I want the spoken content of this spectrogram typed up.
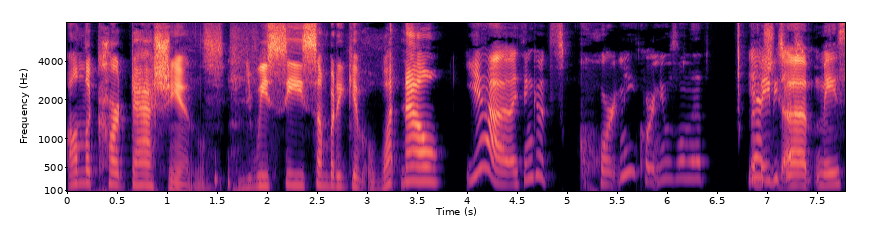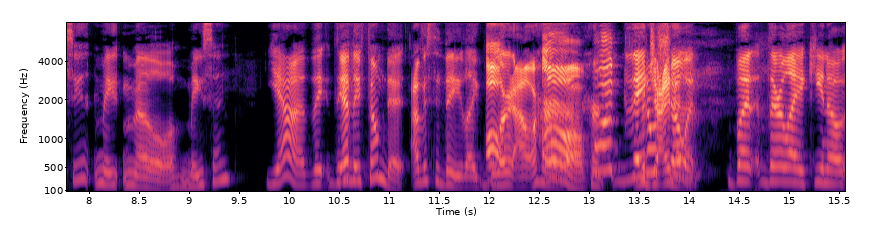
on the Kardashians, we see somebody give what now? yeah, I think it's Kourtney. Kourtney was on that. yeah, baby she- uh, Mason, Ma- Mel- Mason. yeah, they, they yeah, they filmed it. Obviously, they like Oh, blurred out her. oh, her what? they don't show it, but they're like, you know,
